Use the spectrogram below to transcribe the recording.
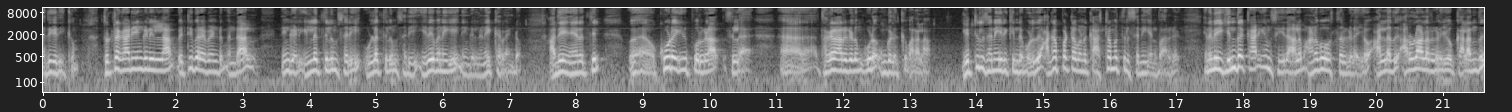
அதிகரிக்கும். தொற்ற காரியங்களெல்லாம் வெற்றி பெற வேண்டும் என்றால் நீங்கள் இல்லத்திலும் சரி உள்ளத்திலும் சரி இறைவனையே நீங்கள் நினைக்க வேண்டும். அதே நேரத்தில் கூட இருப்பவர்களால் சில தகராறுகளும் கூட உங்களுக்கு வரலாம். எட்டில் சனி இருக்கின்ற பொழுது அகப்பட்டவனுக்கு அஷ்டமத்தில் சனி என்பார்கள். எனவே எந்த காரியம் செய்தாலும் அனுபவஸ்தர்களையோ அல்லது அருளாளர்களையோ கலந்து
